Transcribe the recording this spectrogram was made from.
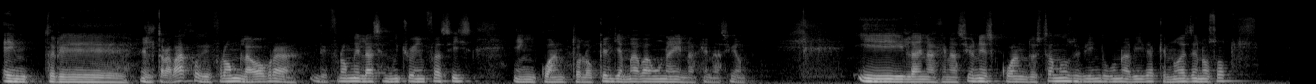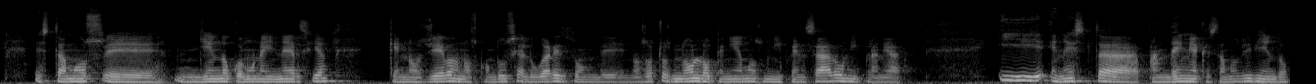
Entre el trabajo de Fromm, la obra de Fromm, él hace mucho énfasis en cuanto a lo que él llamaba una enajenación. Y la enajenación es cuando estamos viviendo una vida que no es de nosotros. Estamos eh, yendo con una inercia que nos lleva o nos conduce a lugares donde nosotros no lo teníamos ni pensado ni planeado. Y en esta pandemia que estamos viviendo,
